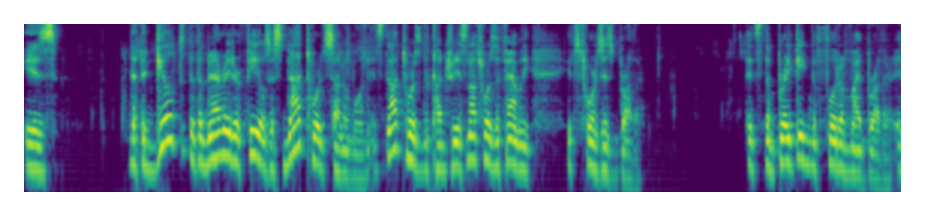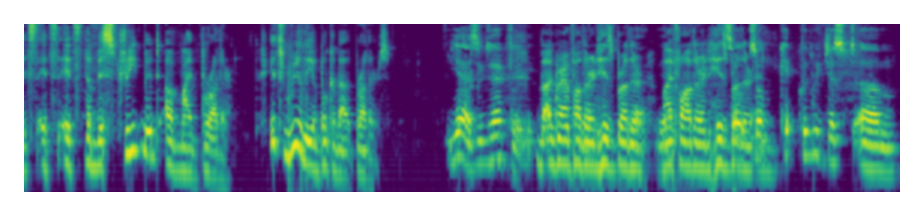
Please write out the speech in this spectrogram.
is that the guilt that the narrator feels is not towards Solomon, it's not towards the country, it's not towards the family, it's towards his brother. It's the breaking the foot of my brother. It's it's it's the mistreatment of my brother. It's really a book about brothers. Yes, exactly. My grandfather and his brother, Yeah, my father and his So, brother. so and ca- could we just um,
